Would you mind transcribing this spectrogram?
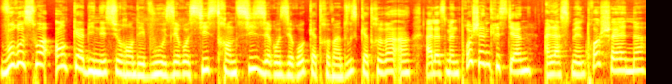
vous reçoit en cabinet sur rendez-vous au 06 36 00 92 81. À la semaine prochaine, Christiane. À la semaine prochaine.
